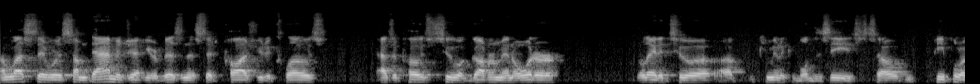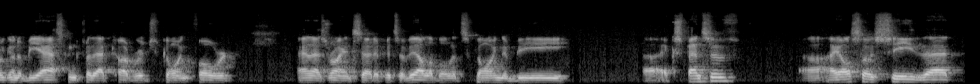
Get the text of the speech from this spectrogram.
unless there was some damage at your business that caused you to close, as opposed to a government order related to a, a communicable disease. So people are going to be asking for that coverage going forward. And as Ryan said, if it's available, it's going to be uh, expensive. Uh, I also see that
